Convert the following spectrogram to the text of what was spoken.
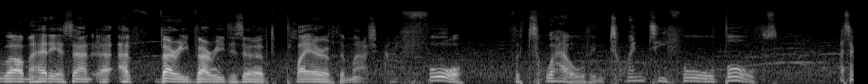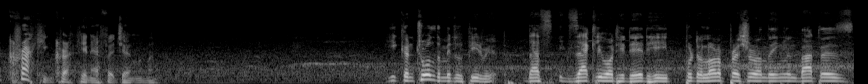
Well, Mahedi Hassan, uh, a very, very deserved player of the match. I mean, four for 12 in 24 balls. That's a cracking, cracking effort, gentlemen. He controlled the middle period. That's exactly what he did. He put a lot of pressure on the England batters,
